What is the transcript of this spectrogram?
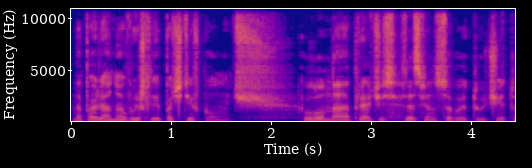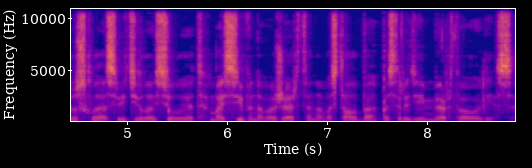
На поляну вышли почти в полночь. Луна, прячась за свинцовой тучей, тускло осветила силуэт массивного жертвенного столба посреди мертвого леса.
